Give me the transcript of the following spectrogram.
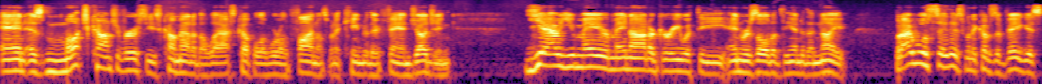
and as much controversy has come out of the last couple of world finals when it came to their fan judging yeah you may or may not agree with the end result at the end of the night but I will say this when it comes to Vegas,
